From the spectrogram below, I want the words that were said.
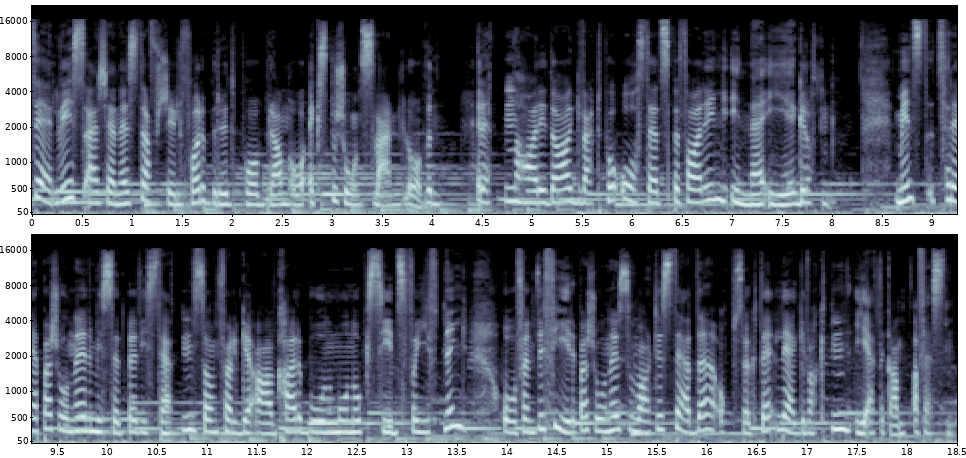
delvis erkjenner straffskyld for brudd på brann- og eksplosjonsvernloven. Retten har i dag vært på åstedsbefaring inne i grotten. Minst tre personer mistet bevisstheten som følge av karbonmonoksidsforgiftning, og 54 personer som var til stede, oppsøkte legevakten i etterkant av festen.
